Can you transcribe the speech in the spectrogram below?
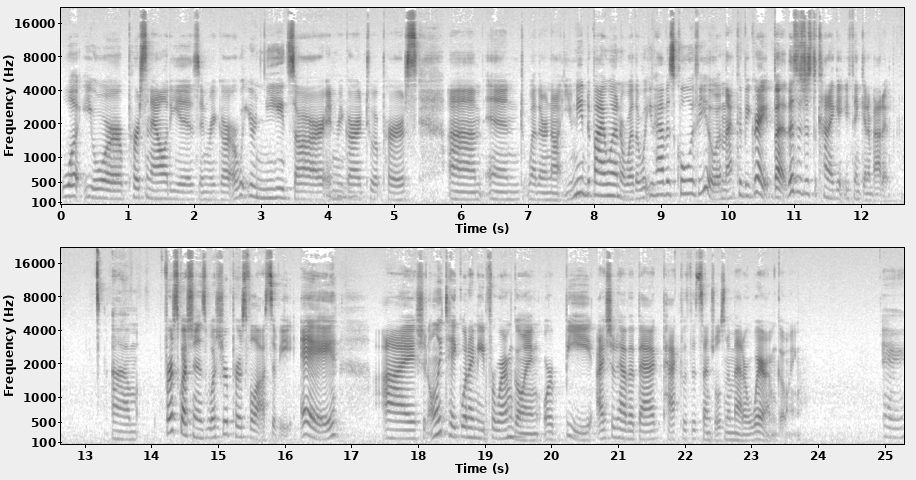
what your personality is in regard, or what your needs are in regard to a purse, um, and whether or not you need to buy one, or whether what you have is cool with you. And that could be great. But this is just to kind of get you thinking about it. Um, first question is What's your purse philosophy? A, I should only take what I need for where I'm going, or B, I should have a bag packed with essentials no matter where I'm going. A.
